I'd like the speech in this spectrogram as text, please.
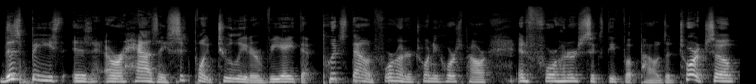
This beast is or has a 6.2 liter V8 that puts down 420 horsepower and 460 foot-pounds of torque. So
